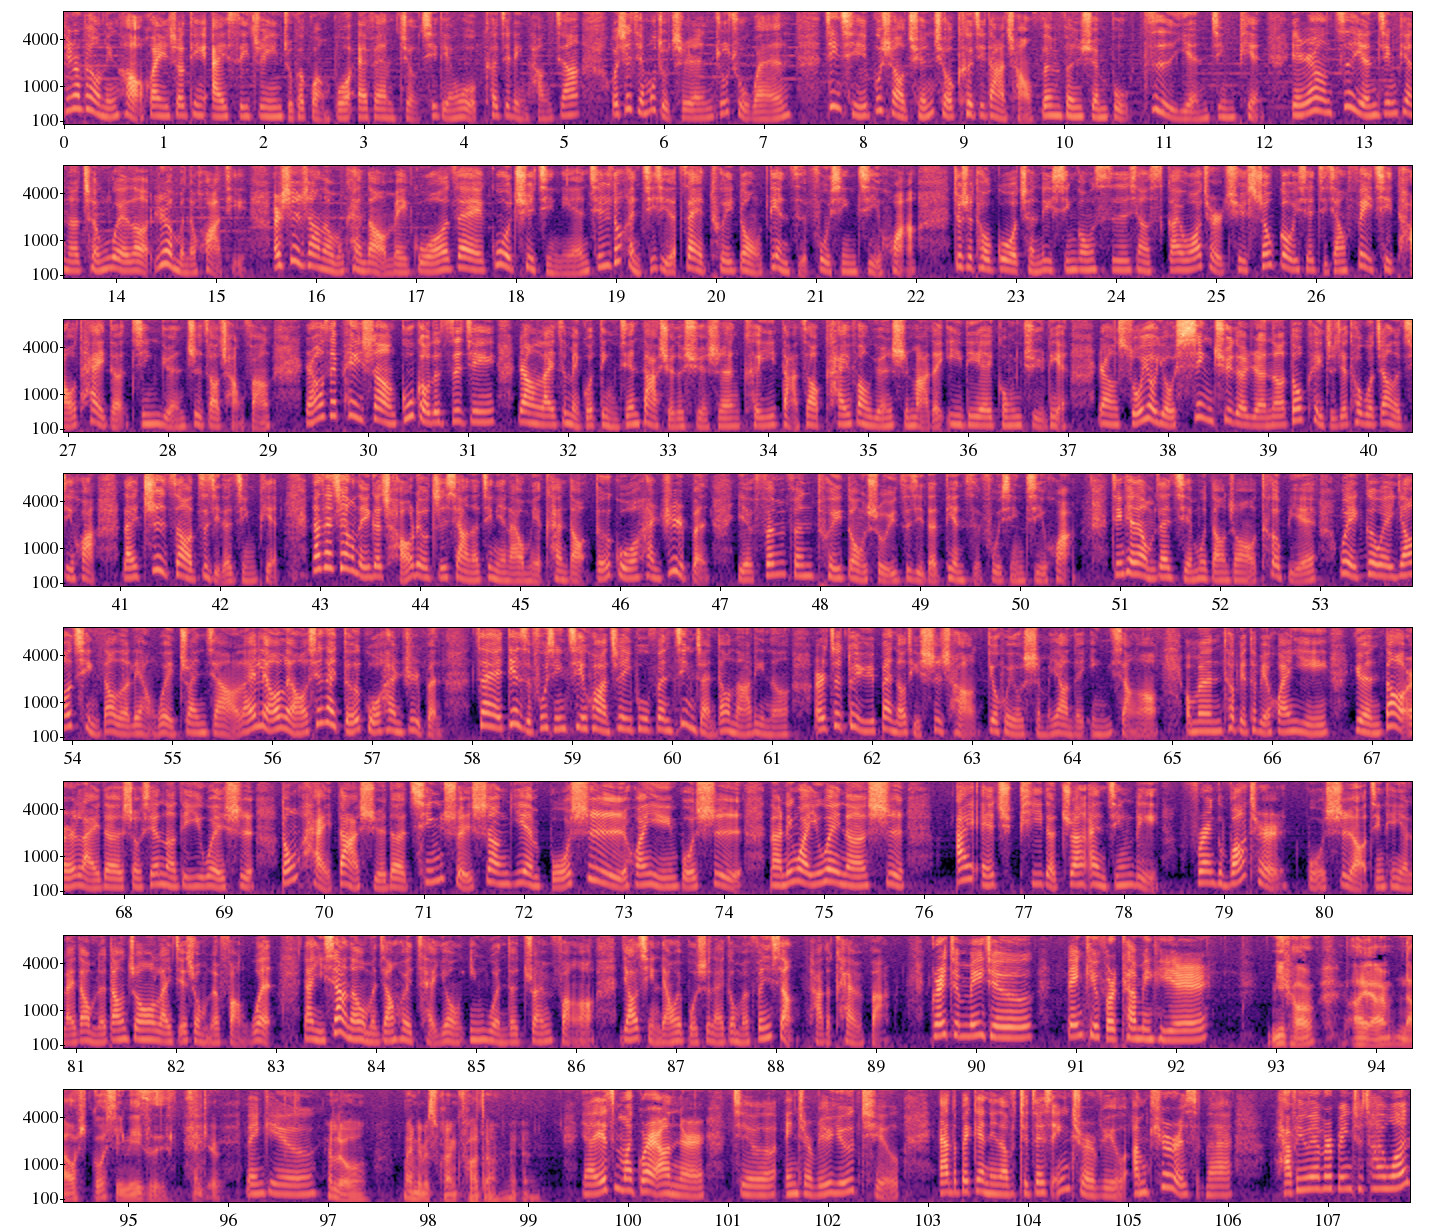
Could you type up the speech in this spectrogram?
听众朋友您好，欢迎收听 IC 之音主客广播 FM 九七点五科技领航家，我是节目主持人朱楚文。近期不少全球科技大厂纷纷宣布自研晶片，也让自研晶片呢成为了热门的话题。而事实上呢，我们看到美国在过去几年其实都很积极的在推动电子复兴计划，就是透过成立新公司，像 SkyWater 去收购一些即将废弃淘汰的晶圆制造厂房，然后再配。上 Google 的资金，让来自美国顶尖大学的学生可以打造开放原始码的 EDA 工具链，让所有有兴趣的人呢，都可以直接透过这样的计划来制造自己的晶片。那在这样的一个潮流之下呢，近年来我们也看到德国和日本也纷纷推动属于自己的电子复兴计划。今天呢，我们在节目当中特别为各位邀请到了两位专家来聊聊，现在德国和日本在电子复兴计划这一部。分进展到哪里呢？而这对于半导体市场又会有什么样的影响啊？我们特别特别欢迎远道而来的。首先呢，第一位是东海大学的清水上彦博士，欢迎博士。那另外一位呢是 IHP 的专案经理。Frank Water 博士哦，今天也来到我们的当中来接受我们的访问。那以下呢，我们将会采用英文的专访哦，邀请两位博士来跟我们分享他的看法。Great to meet you. Thank you for coming here. 你好, I am Naohiko Shimizu. Thank you. Thank you. Hello, my name is Frank Vater. Yeah, it's my great honor to interview you two. At the beginning of today's interview, I'm curious that have you ever been to Taiwan?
